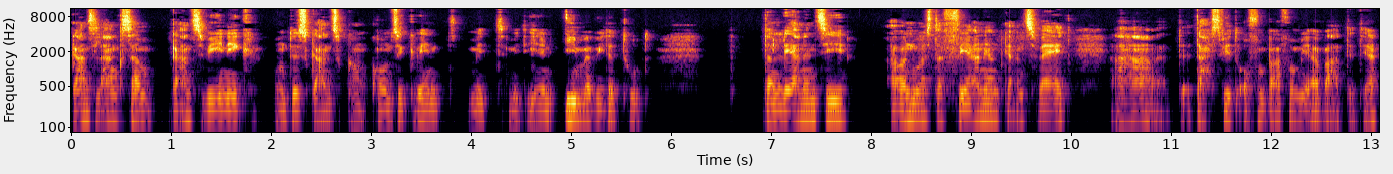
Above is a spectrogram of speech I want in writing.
ganz langsam, ganz wenig und das ganz konsequent mit, mit ihnen immer wieder tut. Dann lernen sie aber nur aus der Ferne und ganz weit, aha, das wird offenbar von mir erwartet. Ja.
